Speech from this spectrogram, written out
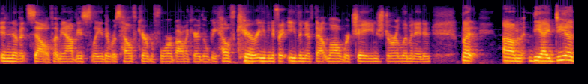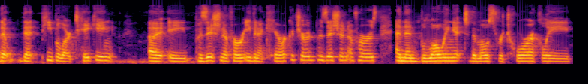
in and of itself. I mean, obviously there was healthcare before Obamacare. There will be healthcare even if even if that law were changed or eliminated. But um, the idea that that people are taking a, a, position of her, even a caricatured position of hers, and then blowing it to the most rhetorically,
